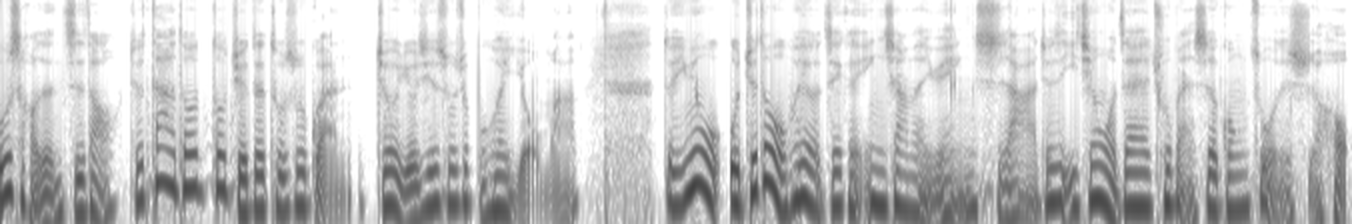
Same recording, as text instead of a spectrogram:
多少人知道，就大家都都觉得图书馆就有些书就不会有嘛？对，因为我我觉得我会有这个印象的原因是啊，就是以前我在出版社工作的时候，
